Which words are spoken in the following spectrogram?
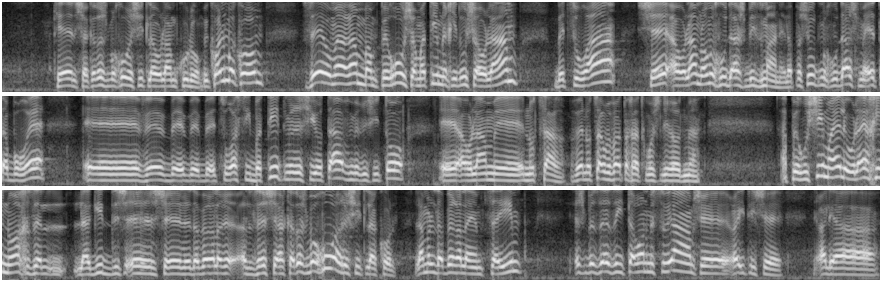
כן, שהקדוש ברוך הוא ראשית לעולם כולו. מכל מקום, זה אומר הרמב"ם פירוש המתאים לחידוש העולם בצורה שהעולם לא מחודש בזמן, אלא פשוט מחודש מאת הבורא אה, ובצורה סיבתית מראשיותיו, מראשיתו אה, העולם אה, נוצר, ונוצר בבת אחת כמו שנראה עוד מעט. הפירושים האלה, אולי הכי נוח זה להגיד, לדבר על, זה שהקדוש ברוך הוא הראשית להכל. למה לדבר על האמצעים? יש בזה איזה יתרון מסוים שראיתי שנראה לי ה...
